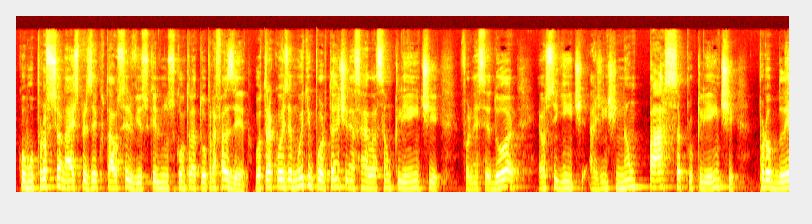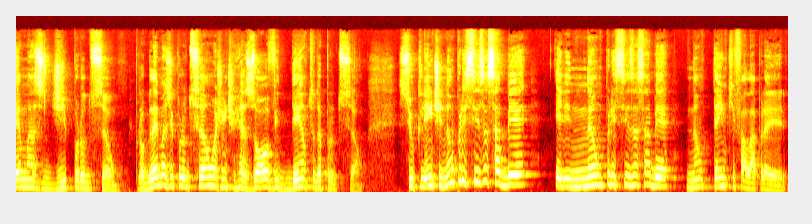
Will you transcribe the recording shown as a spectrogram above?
como profissionais para executar o serviço que ele nos contratou para fazer. Outra coisa muito importante nessa relação cliente-fornecedor é o seguinte: a gente não passa para o cliente problemas de produção. Problemas de produção a gente resolve dentro da produção. Se o cliente não precisa saber, ele não precisa saber, não tem que falar para ele.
